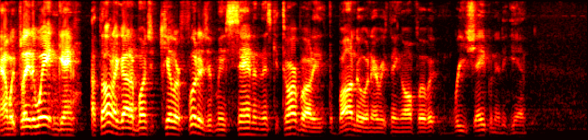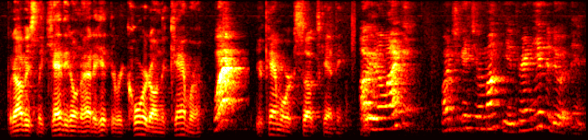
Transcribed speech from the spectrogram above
Now we play the waiting game. I thought I got a bunch of killer footage of me sanding this guitar body, the Bondo and everything off of it, and reshaping it again. But obviously, Kathy don't know how to hit the record on the camera. What? Your camera work sucks, Kathy. Oh, you don't like it? Why don't you get you a monkey and train him to do it then?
